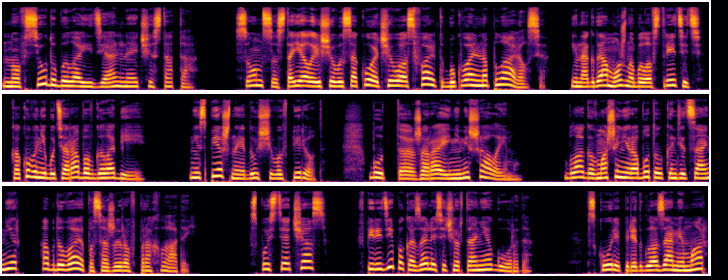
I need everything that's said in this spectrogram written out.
но всюду была идеальная чистота. Солнце стояло еще высоко, отчего асфальт буквально плавился. Иногда можно было встретить какого-нибудь араба в голубее, неспешно идущего вперед, будто жара и не мешала ему. Благо в машине работал кондиционер, обдувая пассажиров прохладой. Спустя час впереди показались очертания города. Вскоре перед глазами Мар,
